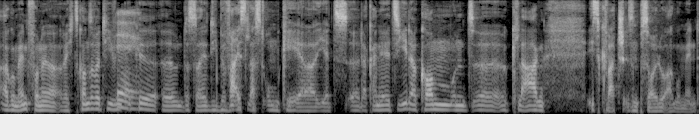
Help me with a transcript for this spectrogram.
Argument von der rechtskonservativen ja. Ecke, äh, das sei die Beweislastumkehr. Jetzt, äh, da kann ja jetzt jeder kommen und äh, klagen. Ist Quatsch, ist ein Pseudo-Argument.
